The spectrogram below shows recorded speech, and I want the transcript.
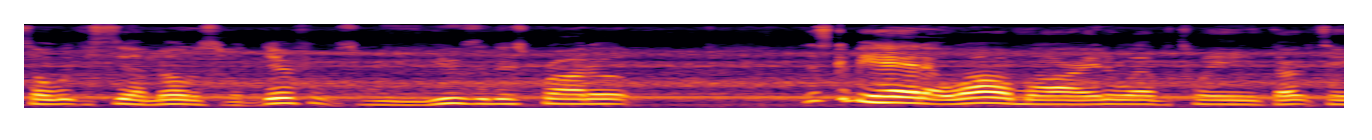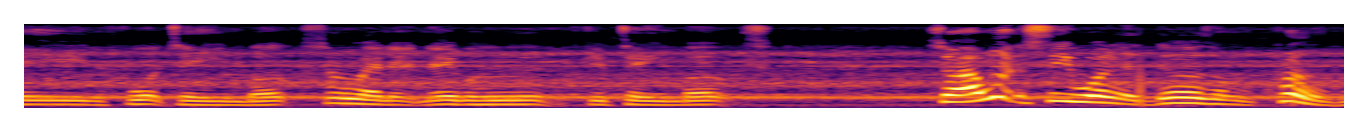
so we can see a noticeable difference when you're using this product. This can be had at Walmart anywhere between 13 to 14 bucks, somewhere in that neighborhood, 15 bucks. So I want to see what it does on chrome.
